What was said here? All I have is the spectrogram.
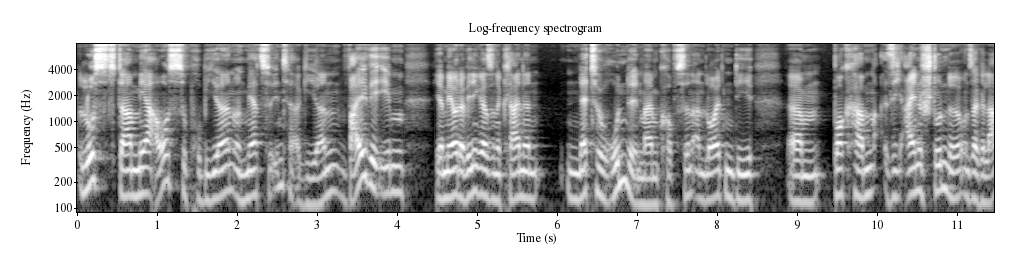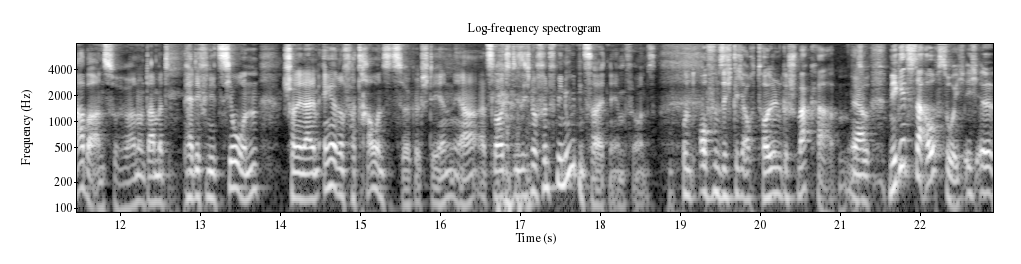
Lust, da mehr auszuprobieren und mehr zu interagieren, weil wir eben ja mehr oder weniger so eine kleine nette Runde in meinem Kopf sind an Leuten, die ähm, Bock haben, sich eine Stunde unser Gelaber anzuhören und damit per Definition schon in einem engeren Vertrauenszirkel stehen, ja, als Leute, die sich nur fünf Minuten Zeit nehmen für uns. Und offensichtlich auch tollen Geschmack haben. Ja. Also, mir geht es da auch so. Ich, ich äh,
